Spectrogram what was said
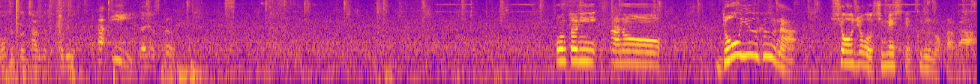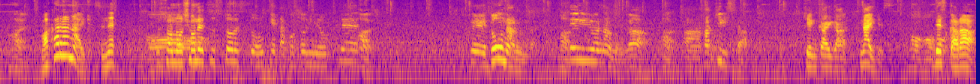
もうちょっとちゃんと取る。あいい。大丈夫ですか？本当にあのどういうふうな症状を示してくるのかがはい。わからないですね。あー。その暑熱ストレスを受けたことによって、はいえーどうなるんだ？はい。っていうようなのが、はい。あーはっきりした見解がないです。はあですから、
